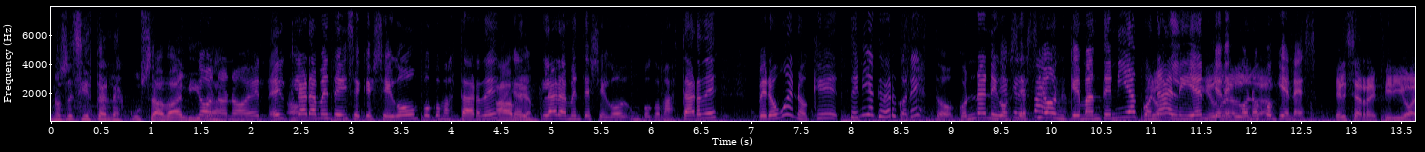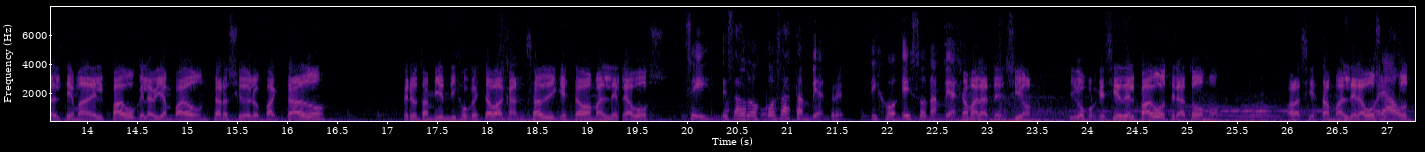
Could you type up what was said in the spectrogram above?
No sé si esta es la excusa válida. No, no, no. Él, él ¿No? claramente dice que llegó un poco más tarde. Ah, bien. Claramente llegó un poco más tarde. Pero bueno, que tenía que ver con esto, con una negociación que mantenía con Pero, alguien que desconozco duda. quién es. Él se refirió al tema del pago, que le habían pagado un tercio de lo pactado, pero también dijo que estaba cansado y que estaba mal de la voz. Sí, esas dos cosas también. Tres. Dijo eso también. Llama la atención. Digo, porque si es del pago, te la tomo. Ahora, si estás mal de la voz, Ahora, es ot-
